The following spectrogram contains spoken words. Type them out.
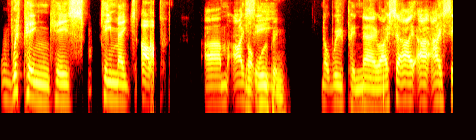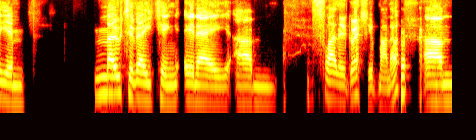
whipping his teammates up. Um, I see Not see whooping. not whooping. No, I see I, I, I see him motivating in a um, slightly aggressive manner, um,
